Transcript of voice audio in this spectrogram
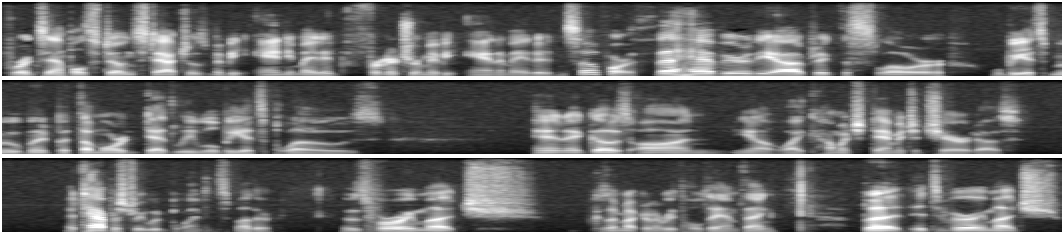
For example, stone statues may be animated, furniture may be animated, and so forth. The heavier the object, the slower will be its movement, but the more deadly will be its blows. And it goes on, you know, like how much damage a chair does. A tapestry would blind and smother. It was very much, because I'm not going to read the whole damn thing, but it's very much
